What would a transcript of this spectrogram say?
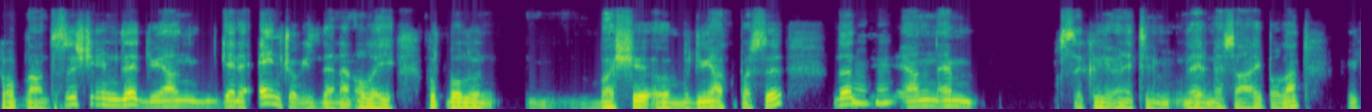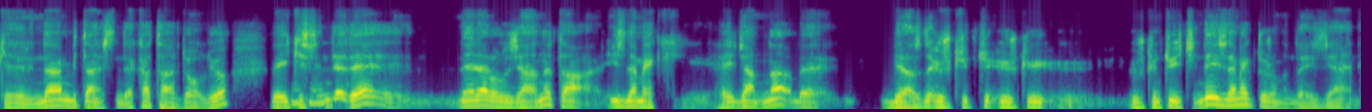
toplantısı. Şimdi dünyanın gene en çok izlenen olayı futbolun başı e, bu Dünya Kupası da hı hı. dünyanın en sıkı yönetimlerine sahip olan ülkelerinden bir tanesinde Katar'da oluyor ve ikisinde hı hı. de neler olacağını ta izlemek heyecanla ve biraz da ürkütü, ürkü, ürküntü içinde izlemek durumundayız yani.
